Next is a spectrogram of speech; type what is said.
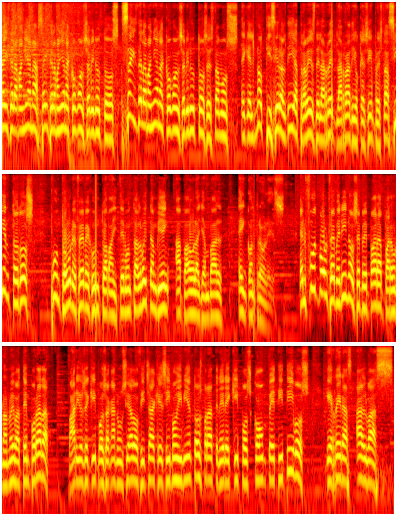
6 de la mañana, 6 de la mañana con 11 minutos. 6 de la mañana con 11 minutos. Estamos en el Noticiero al Día a través de la red, la radio que siempre está 102.1 FM junto a Maite Montalvo y también a Paola Yambal en controles. El fútbol femenino se prepara para una nueva temporada. Varios equipos han anunciado fichajes y movimientos para tener equipos competitivos. Guerreras Albas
